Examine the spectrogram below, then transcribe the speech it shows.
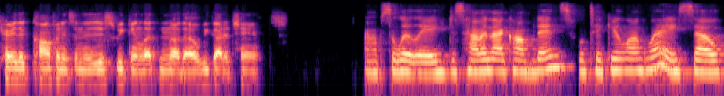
carry the confidence into this week and let them know that we got a chance. Absolutely. Just having that confidence will take you a long way. So,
